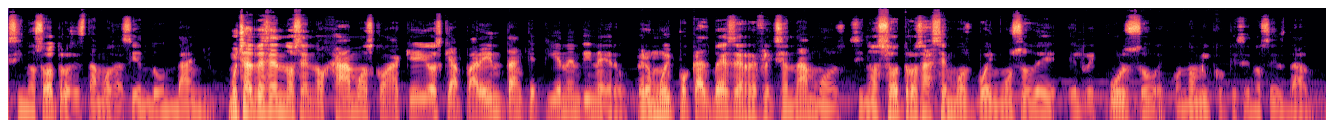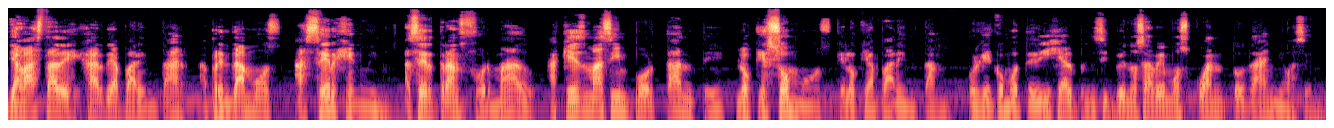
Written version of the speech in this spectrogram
si nosotros estamos haciendo un daño. Muchas veces nos enojamos con aquellos que aparentan que tienen dinero, pero muy pocas veces reflexionamos si nosotros hacemos buen uso del recurso económico que se nos es dado. Ya basta dejar de aparentar, aprendamos a ser genuino, a ser transformado, a que es más importante lo que somos que lo que aparentamos. Porque como te dije al principio, no sabemos cuánto daño hacemos.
